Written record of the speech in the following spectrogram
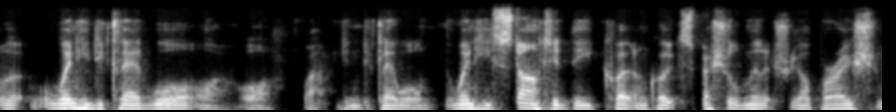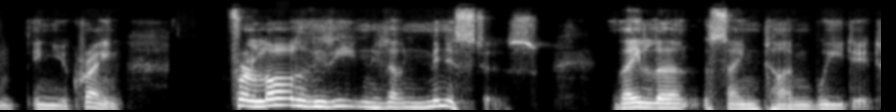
uh, when he declared war, or, or well, he didn't declare war when he started the quote unquote special military operation in Ukraine. For a lot of his even his own ministers, they learned the same time we did.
